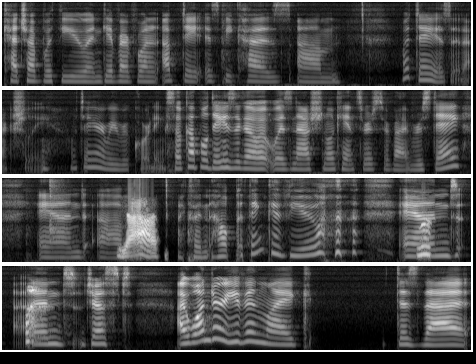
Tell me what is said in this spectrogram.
catch up with you and give everyone an update is because um, what day is it actually? What day are we recording? So a couple days ago, it was National Cancer Survivors Day, and um, yeah, I couldn't help but think of you, and and just I wonder even like, does that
